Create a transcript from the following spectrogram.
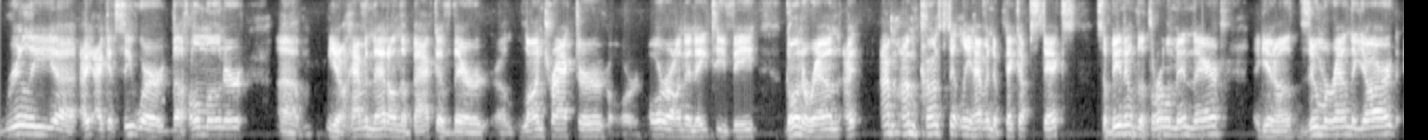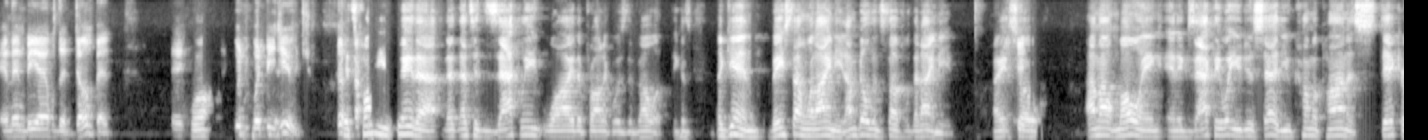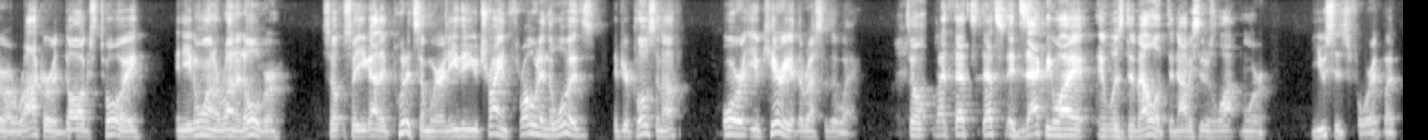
really, uh, I, I could see where the homeowner um, you know, having that on the back of their uh, lawn tractor or or on an ATV going around, I I'm I'm constantly having to pick up sticks. So being able to throw them in there, you know, zoom around the yard and then be able to dump it, it well would, would be huge. it's funny you say that. that. That's exactly why the product was developed. Because again, based on what I need, I'm building stuff that I need. Right. So I'm out mowing, and exactly what you just said, you come upon a stick or a rock or a dog's toy, and you don't want to run it over. So, so you got to put it somewhere, and either you try and throw it in the woods if you're close enough, or you carry it the rest of the way. So that, that's that's exactly why it was developed, and obviously there's a lot more uses for it, but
